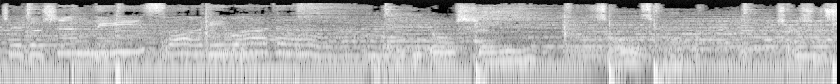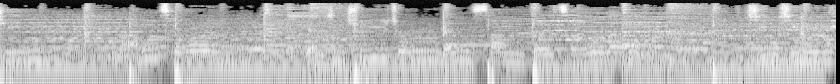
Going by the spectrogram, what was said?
这就是你所给我的。没有谁做错，只是情难测。人进曲终，人散都走了，仅剩你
